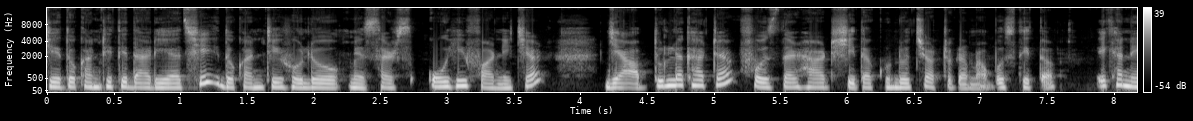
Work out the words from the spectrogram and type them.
যে দোকানটিতে দাঁড়িয়ে আছি, দোকানটি হলো মেসার্স ওহি ফার্নিচার যা আবদুল্লা ঘাটা ফৌজদারহাট সীতাকুণ্ড, চট্টগ্রামে অবস্থিত। এখানে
